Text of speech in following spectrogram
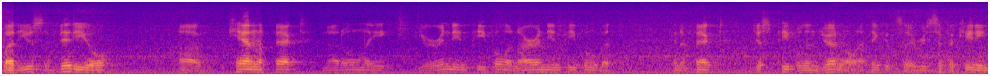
by the use of video, uh, can affect not only your Indian people and our Indian people, but can affect just people in general. I think it's a reciprocating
